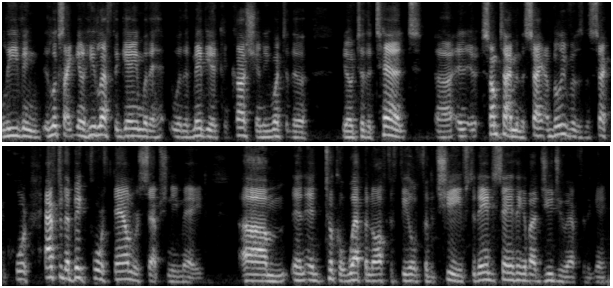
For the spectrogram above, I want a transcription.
leaving. It looks like you know he left the game with a with a, maybe a concussion. He went to the you know to the tent uh, sometime in the second. I believe it was the second quarter after the big fourth down reception he made, um, and and took a weapon off the field for the Chiefs. Did Andy say anything about Juju after the game?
